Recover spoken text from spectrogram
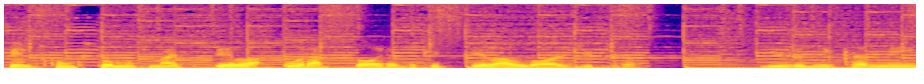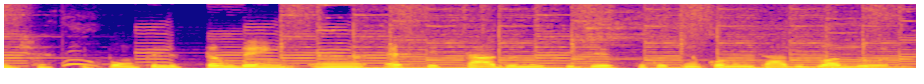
sempre conquistou muito mais pela oratória do que pela lógica. E, ironicamente, esse ponto ele também uh, é citado nesse texto que eu tinha comentado do Adorno,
